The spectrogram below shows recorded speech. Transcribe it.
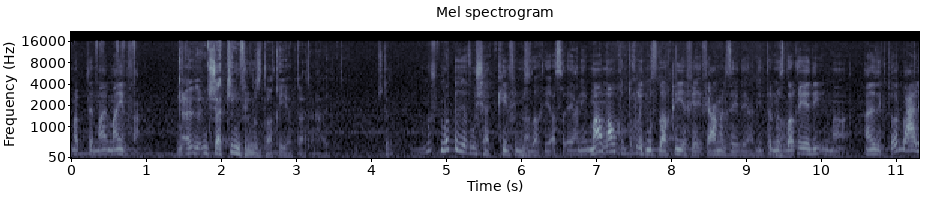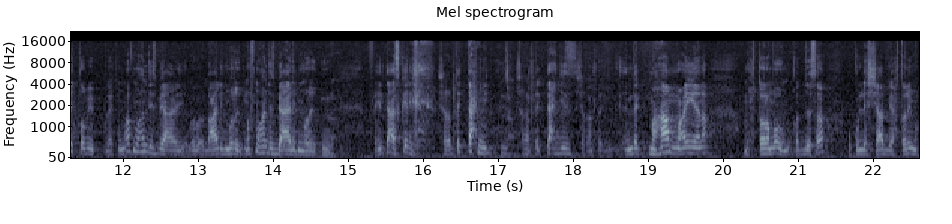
ما, بت... ما, ما ينفع. شاكين في المصداقية بتاعت الحاجة. كده؟ ما بتقدروا شاكين في المصداقية أصلا يعني ما ما ممكن تخلق مصداقية في في عمل زي ده يعني أنت المصداقية دي ما أنا دكتور بعالج طبيب لكن ما في مهندس بيعالج بعالج مريض ما في مهندس بيعالج مريض. نعم. فأنت عسكري شغلتك تحمي نعم. شغلتك تحجز شغلتك عندك مهام معينة محترمة ومقدسة وكل الشعب بيحترمها.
